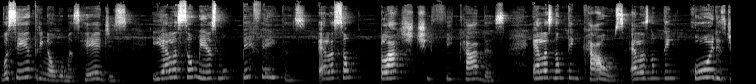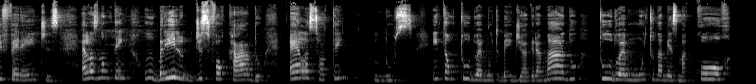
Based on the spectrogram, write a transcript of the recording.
Você entra em algumas redes e elas são mesmo perfeitas. Elas são plastificadas. Elas não têm caos, elas não têm cores diferentes, elas não têm um brilho desfocado, elas só têm luz. Então tudo é muito bem diagramado, tudo é muito na mesma cor,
